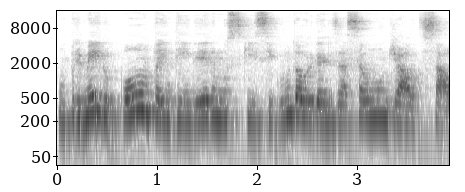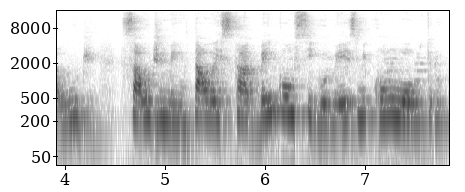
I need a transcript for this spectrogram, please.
Um primeiro ponto é entendermos que, segundo a Organização Mundial de Saúde, saúde mental é estar bem consigo mesmo e com o outro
